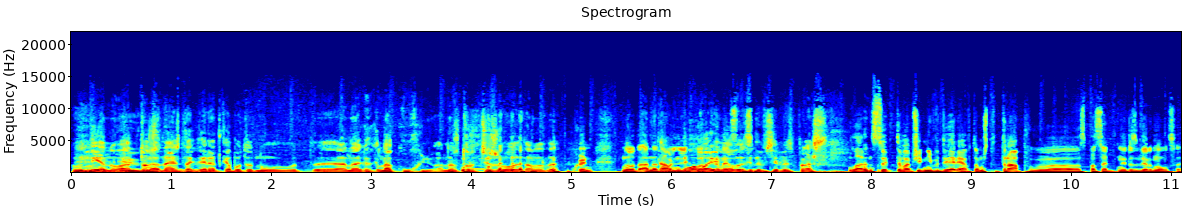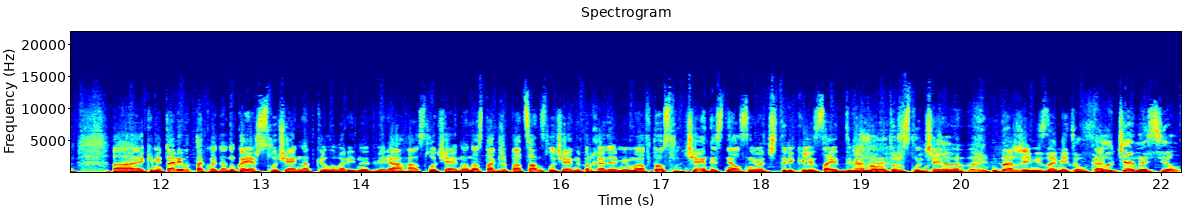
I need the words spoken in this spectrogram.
Ну, не, ну, а на- знаешь, так говорят, как будто, ну, вот э, она как на кухню. Она же тоже тяжелая, там. Ну, вот она Там довольно легко аварийного открывается, на выхода деле. всеми спрашивают. Ладно, суть-то вообще не в двери, а в том, что трап э, спасательный развернулся. А, комментарий вот такой, да. Ну, конечно, случайно открыл аварийную дверь. Ага, случайно. У нас также пацан, случайно проходя мимо авто, случайно снял с него четыре колеса, и движок тоже случайно. Даже и не заметил, как. Случайно сел.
